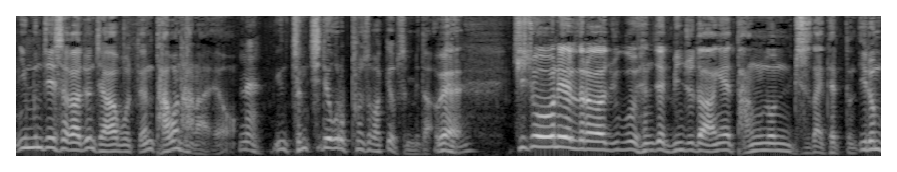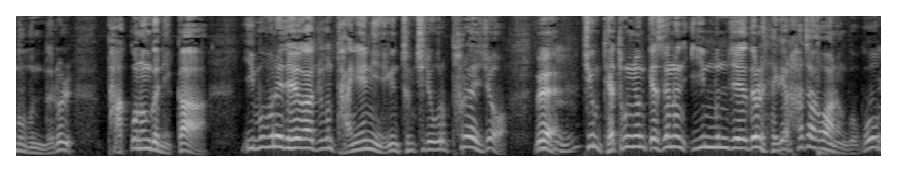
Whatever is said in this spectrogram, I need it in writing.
이 문제에 있어 가지고는 제가 볼 때는 답은 하나예요. 네. 이건 정치력으로 푸는 수밖에 없습니다. 왜? 기존에 예를 들어 가지고 현재 민주당의 당론 비슷하게 됐던 이런 부분들을 바꾸는 거니까 이 부분에 대해 가지고는 당연히 이건 정치력으로 풀어야죠. 왜? 지금 대통령께서는 이 문제들을 해결하자고 하는 거고,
